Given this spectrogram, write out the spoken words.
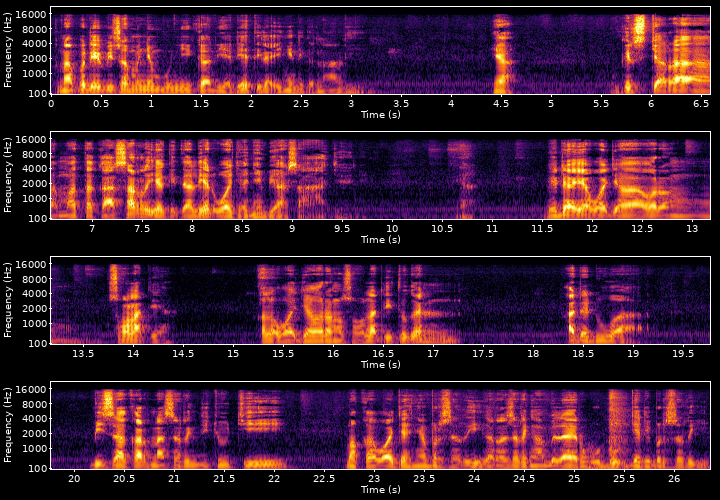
Kenapa dia bisa menyembunyikan? Ya dia tidak ingin dikenali. Ya. Mungkin secara mata kasar ya kita lihat wajahnya biasa aja Ya. Beda ya wajah orang sholat ya. Kalau wajah orang sholat itu kan ada dua. Bisa karena sering dicuci, maka wajahnya berseri karena sering ambil air wudhu jadi berseri.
